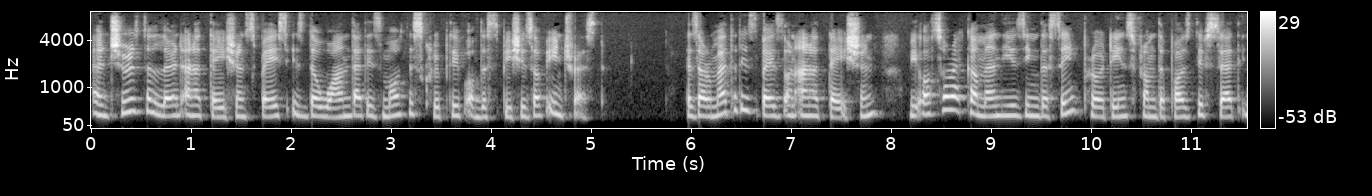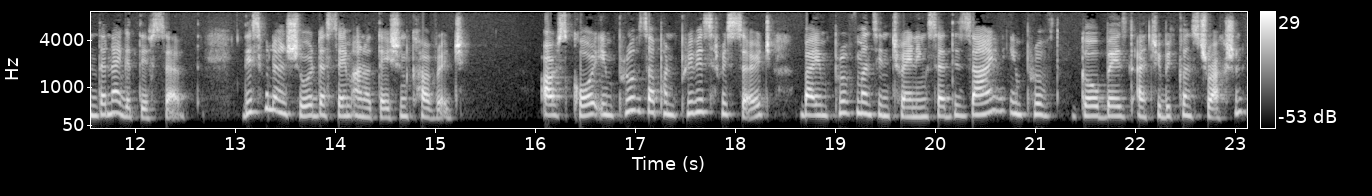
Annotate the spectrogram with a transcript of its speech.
ensures the learned annotation space is the one that is most descriptive of the species of interest. As our method is based on annotation, we also recommend using the same proteins from the positive set in the negative set. This will ensure the same annotation coverage. Our score improves upon previous research by improvements in training set design, improved Go based attribute construction,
